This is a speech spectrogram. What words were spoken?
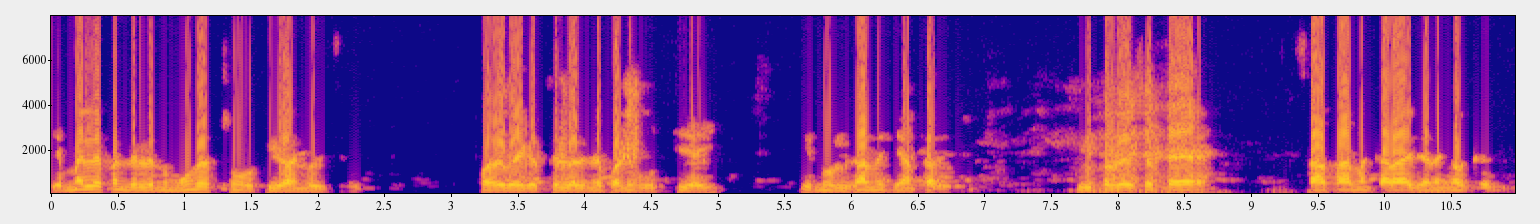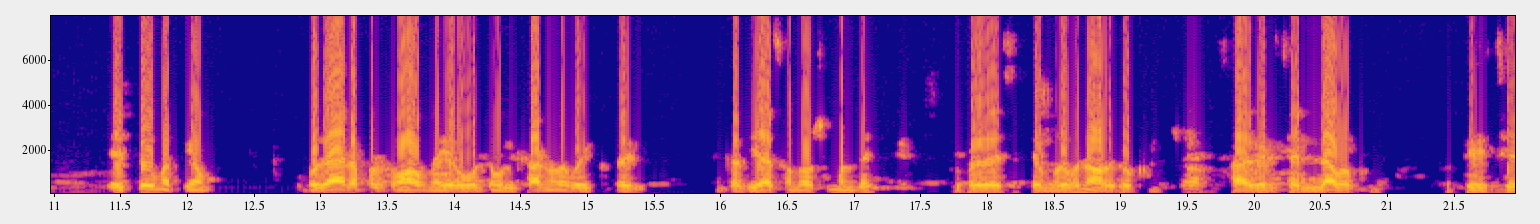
എം എൽ എ ഫണ്ടിൽ നിന്ന് മൂന്ന് ലക്ഷം റുപ്യ അനുവദിച്ചത്. വളരെ വേഗത്തിൽ അതിന്റെ പണി പൂർത്തിയായി. ഇന്ന് ഉദ്ഘാടനം ചെയ്യാൻ സാധിച്ചു. ഈ പ്രദേശത്തെ സാധാരണക്കാരായ ജനങ്ങൾക്ക് ഏറ്റവും അധികം ഉപകാരപ്രദമാവുന്ന ഈ റോഡിന് ഉദ്ഘാടനം നിർവഹിക്കുന്നതിൽ എനിക്ക് അതിയായ സന്തോഷമുണ്ട്. ഈ പ്രദേശത്തെ മുഴുവൻ ആളുകൾക്കും സഹകരിച്ച എല്ലാവർക്കും പ്രത്യേകിച്ച്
